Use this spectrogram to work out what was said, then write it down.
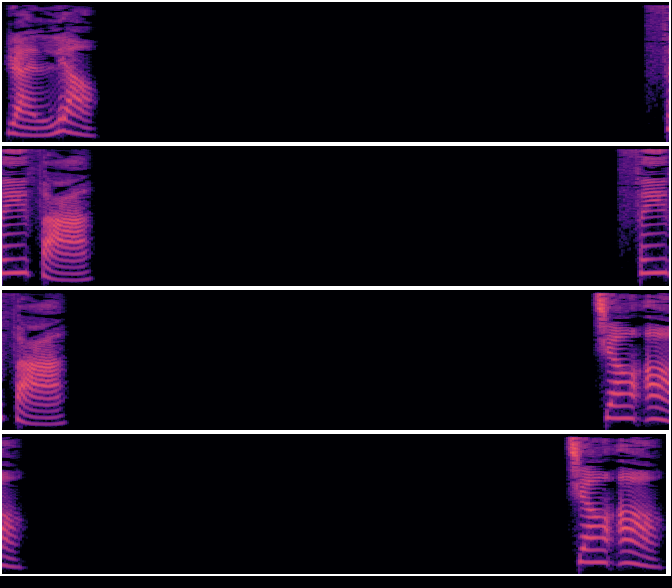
燃料。非法，非法，骄傲，骄傲，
